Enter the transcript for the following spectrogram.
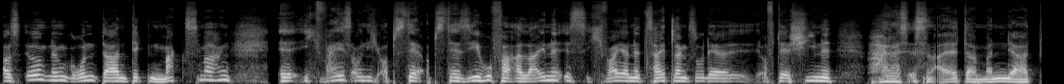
aus irgendeinem Grund da einen dicken Max machen. Äh, ich weiß auch nicht, ob es der, ob's der Seehofer alleine ist. Ich war ja eine Zeit lang so der auf der Schiene. Ah, das ist ein alter Mann, der hat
